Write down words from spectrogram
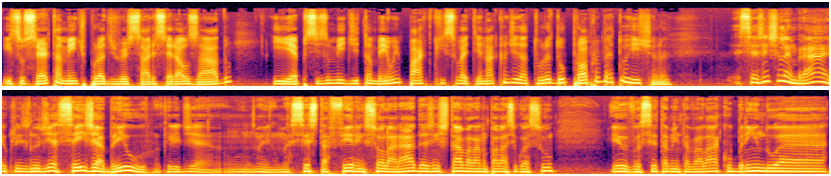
Isso certamente por adversário será usado e é preciso medir também o impacto que isso vai ter na candidatura do próprio Beto Richa, né? Se a gente lembrar, Euclides, no dia 6 de abril, aquele dia, uma, sexta-feira ensolarada, a gente estava lá no Palácio Iguaçu, eu e você também estava lá, cobrindo a,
